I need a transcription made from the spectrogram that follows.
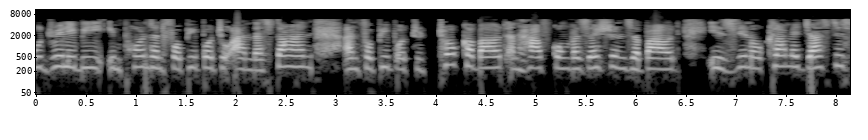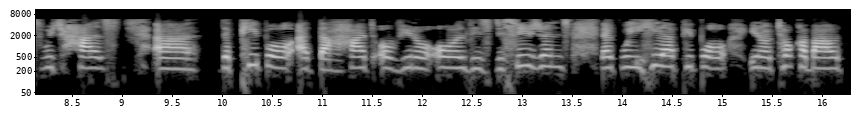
would really be important for people to understand and for people to talk about and have conversations about is, you know, climate justice, which has, uh, the people at the heart of you know all these decisions. Like we hear people you know talk about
